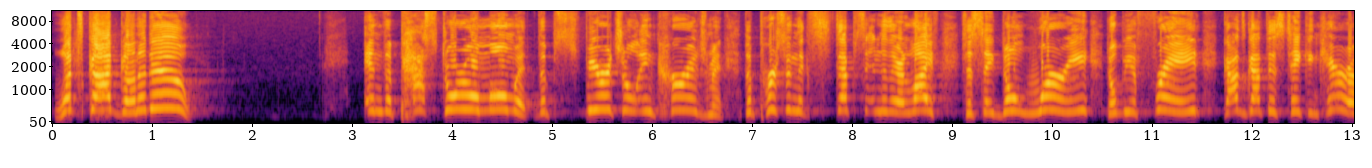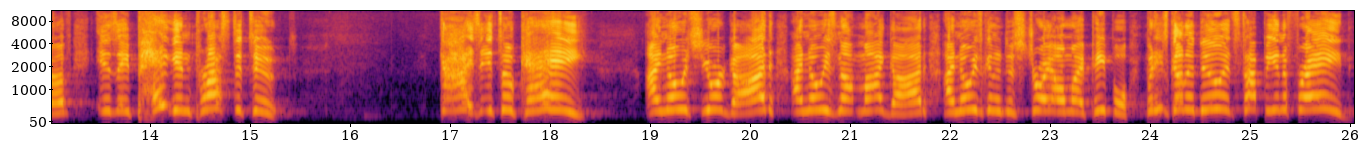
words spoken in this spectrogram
what's God gonna do? And the pastoral moment, the spiritual encouragement, the person that steps into their life to say, Don't worry, don't be afraid, God's got this taken care of, is a pagan prostitute. Guys, it's okay. I know it's your God. I know He's not my God. I know He's going to destroy all my people, but He's going to do it. Stop being afraid.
